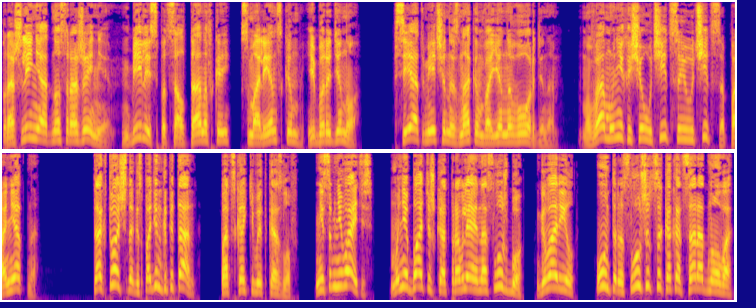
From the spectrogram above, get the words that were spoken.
Прошли не одно сражение, бились под Салтановкой, Смоленском и Бородино. Все отмечены знаком военного ордена. Вам у них еще учиться и учиться, понятно? Так точно, господин капитан, подскакивает Козлов. Не сомневайтесь, мне батюшка, отправляя на службу, говорил, унтера слушаться, как отца родного.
